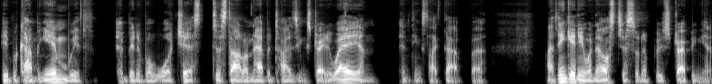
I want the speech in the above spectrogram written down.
people coming in with a bit of a war chest to start on advertising straight away and, and things like that. But I think anyone else just sort of bootstrapping it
